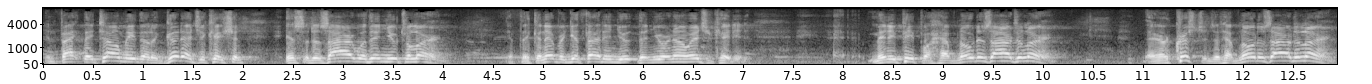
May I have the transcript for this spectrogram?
In fact, they tell me that a good education is a desire within you to learn. If they can ever get that in you, then you are now educated. Many people have no desire to learn. There are Christians that have no desire to learn.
